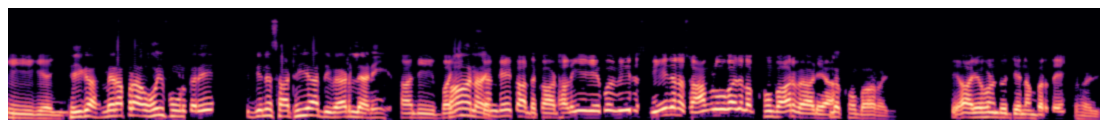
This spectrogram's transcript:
ਠੀਕ ਹੈ ਜੀ। ਠੀਕ ਆ? ਮੇਰਾ ਭਰਾ ਉਹੀ ਫੋਨ ਕਰੇ ਕਿ ਜਿਹਨੇ 60000 ਦੀ ਵੈੜ ਲੈਣੀ ਹੈ ਹਾਂਜੀ ਜੀ। ਚੰਗੇ ਕੱਦ ਕਾਠ ਵਾਲੀ। ਜੇ ਕੋਈ ਵੀਰ 20 ਦਿਨ ਸਾਂਭ ਲੂਗਾ ਤੇ ਲੱਖੋਂ ਬਾਹਰ ਵੜਿਆ ਲੱਖੋਂ ਬਾਹਰ ਆ ਜੀ। ਤੇ ਆ ਜਾਓ ਹੁਣ ਦੂਜੇ ਨੰਬਰ ਤੇ। ਹਾਂਜੀ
